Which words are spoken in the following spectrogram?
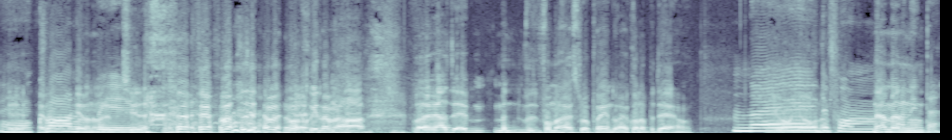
Eh, Kvarnby. jag vet inte vad skillnaden är. Ja, alltså, Men får man högskolepoäng då? Jag kollar på det. Nej, det får Nej, men- man inte.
